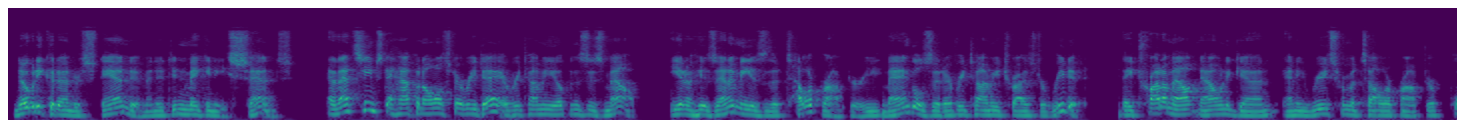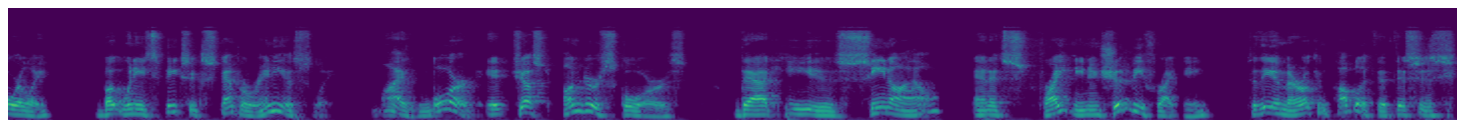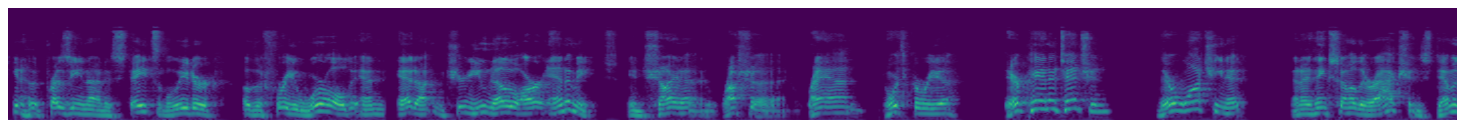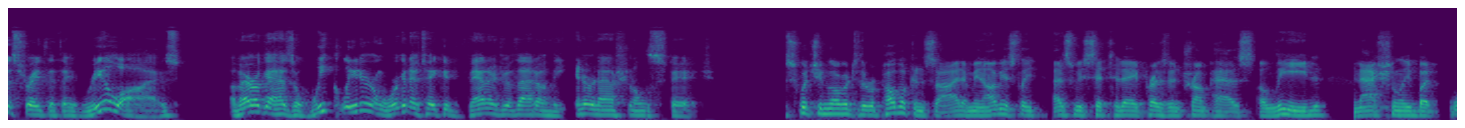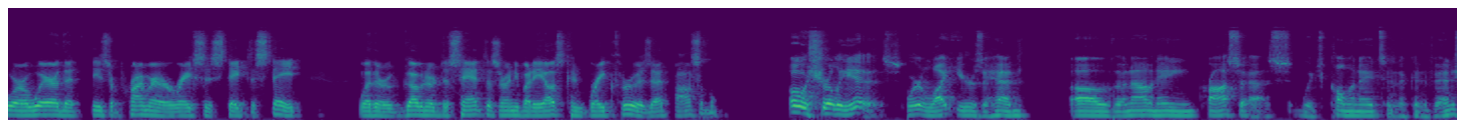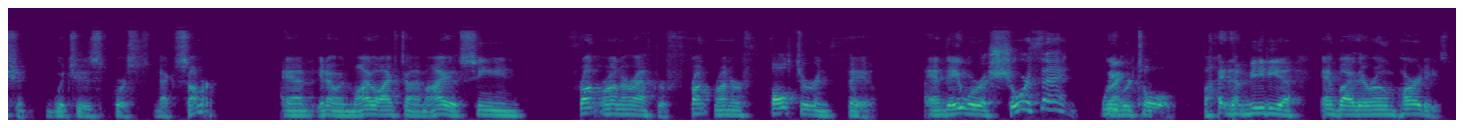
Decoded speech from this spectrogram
nobody could understand him and it didn't make any sense. And that seems to happen almost every day, every time he opens his mouth. You know, his enemy is the teleprompter. He mangles it every time he tries to read it. They trot him out now and again, and he reads from a teleprompter poorly. But when he speaks extemporaneously, my Lord, it just underscores that he is senile and it's frightening and should be frightening to the American public that this is, you know, the president of the United States, the leader of the free world. And Ed, I'm sure you know our enemies in China and Russia and Iran, North Korea. They're paying attention, they're watching it. And I think some of their actions demonstrate that they realize America has a weak leader and we're going to take advantage of that on the international stage. Switching over to the Republican side, I mean, obviously, as we sit today, President Trump has a lead nationally, but we're aware that these are primary races state to state. Whether Governor DeSantis or anybody else can break through, is that possible? Oh, it surely is. We're light years ahead of the nominating process, which culminates in the convention, which is, of course, next summer. And, you know, in my lifetime, I have seen front runner after front runner falter and fail. And they were a sure thing, we right. were told by the media and by their own parties.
